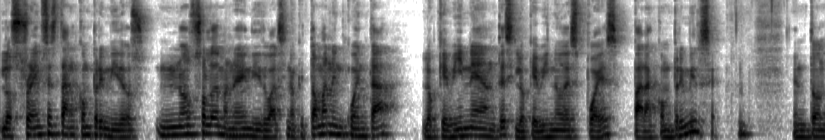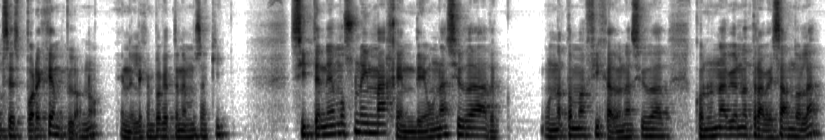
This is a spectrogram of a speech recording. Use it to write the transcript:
los frames están comprimidos no solo de manera individual, sino que toman en cuenta lo que viene antes y lo que vino después para comprimirse. Entonces, por ejemplo, ¿no? En el ejemplo que tenemos aquí, si tenemos una imagen de una ciudad, una toma fija de una ciudad con un avión atravesándola,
